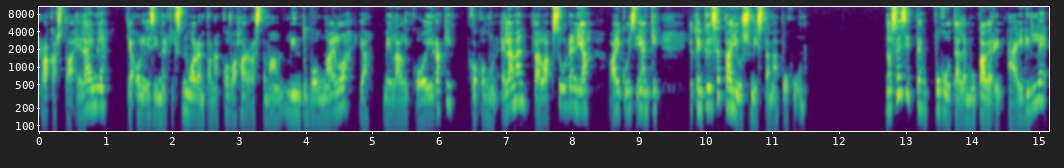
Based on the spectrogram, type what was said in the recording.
rakastaa eläimiä ja oli esimerkiksi nuorempana kova harrastamaan lintubongailua ja meillä oli koiraki koko mun elämän tai lapsuuden ja aikuisiänkin, joten kyllä se tajus, mistä mä puhun. No se sitten puhuu tälle mun kaverin äidille,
